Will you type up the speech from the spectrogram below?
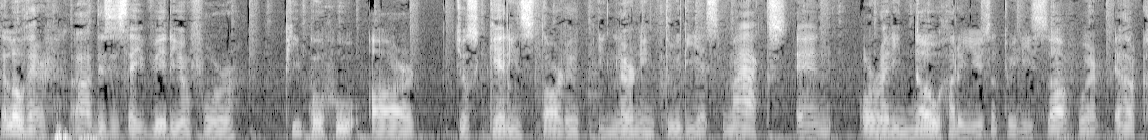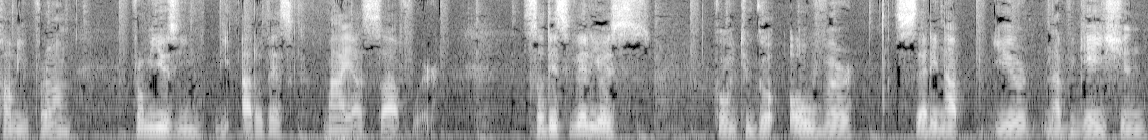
Hello there, uh, this is a video for people who are just getting started in learning 3ds Max and already know how to use a 3D software and are coming from from using the Autodesk Maya software. So this video is going to go over setting up your navigation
